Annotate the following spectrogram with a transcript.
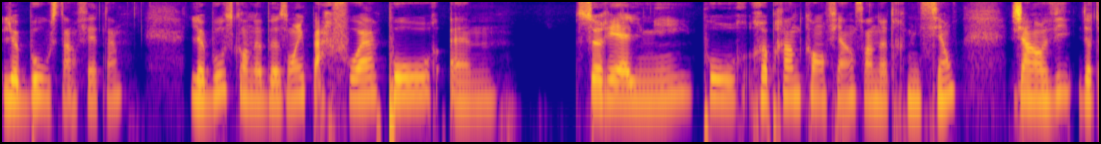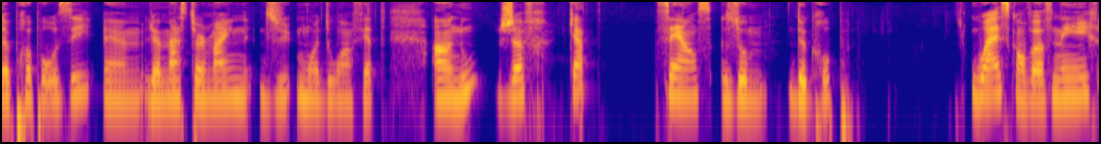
le boost, en fait, hein, le boost qu'on a besoin parfois pour euh, se réaligner, pour reprendre confiance en notre mission, j'ai envie de te proposer euh, le mastermind du mois d'août, en fait. En août, j'offre quatre séances Zoom de groupe où est-ce qu'on va venir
